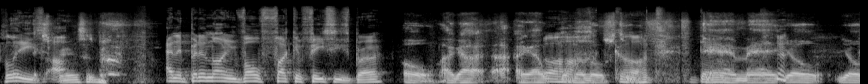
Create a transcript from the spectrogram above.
Please, uh, experiences, bro? And it better not involve fucking feces, bro. Oh, I got I got one of Oh, those too. God. Damn, man, yo, yo,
